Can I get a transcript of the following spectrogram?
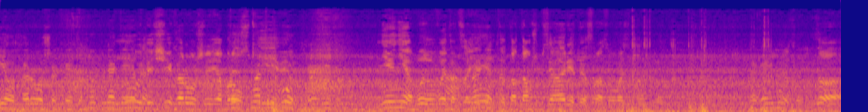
ел хороших это, ну, блядь, Ну, это... лещи хорошие я Ты брал в смотри, Киеве. вот, проверь. Не-не, в, в А, этот на заедем. этот. Там, там, чтобы сигареты я сразу возьму. блядь. На гаймоте. Да,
